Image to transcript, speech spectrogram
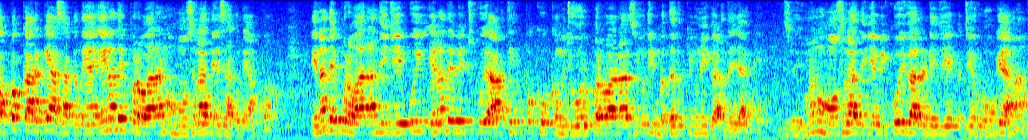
ਆਪਾਂ ਕਰਕੇ ਆ ਸਕਦੇ ਆ ਇਹਨਾਂ ਦੇ ਪਰਿਵਾਰਾਂ ਨੂੰ ਹੌਸਲਾ ਦੇ ਸਕਦੇ ਆ ਆਪਾਂ। ਇਹਨਾਂ ਦੇ ਪਰਿਵਾਰਾਂ ਦੀ ਜੇ ਕੋਈ ਇਹਨਾਂ ਦੇ ਵਿੱਚ ਕੋਈ ਆਰਥਿਕ ਪੱਖੋਂ ਕਮਜ਼ੋਰ ਪਰਿਵਾਰ ਆ ਅਸੀਂ ਉਹਦੀ ਮਦਦ ਕਿਉਂ ਨਹੀਂ ਕਰਦੇ ਜਾ ਕੇ। ਉਹਨਾਂ ਨੂੰ ਹੌਸਲਾ ਦਈਏ ਵੀ ਕੋਈ ਗੱਲ ਨਹੀਂ ਜੇ ਜੇ ਹੋ ਗਿਆ ਨਾ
